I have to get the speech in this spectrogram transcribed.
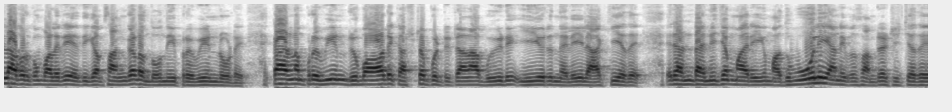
എല്ലാവർക്കും വളരെയധികം സങ്കടം തോന്നി പ്രവീണിനോട്. കാരണം പ്രവീൺ ഒരുപാട് കഷ്ടപ്പെട്ടിട്ടാണ് ആ വീട് ഈ ഒരു നിലയിലാക്കിയത്. രണ്ടനുജന്മാരെയും അതുപോലെയാണ് ഇവ സംരക്ഷിച്ചത്.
